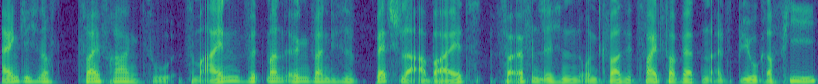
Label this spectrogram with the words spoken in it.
eigentlich noch zwei Fragen zu. Zum einen wird man irgendwann diese Bachelorarbeit veröffentlichen und quasi zweitverwerten als Biografie,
